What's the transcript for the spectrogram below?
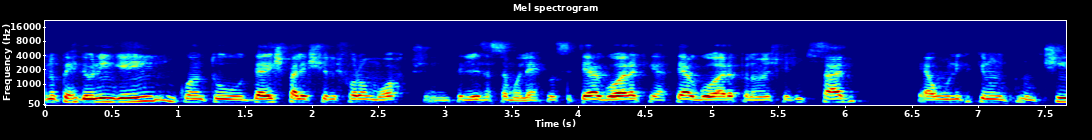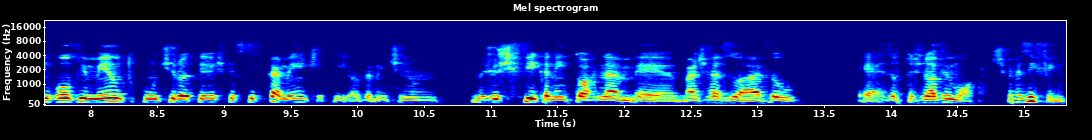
não perdeu ninguém, enquanto 10 palestinos foram mortos, entre eles essa mulher que eu citei agora, que até agora, pelo menos que a gente sabe, é a única que não, não tinha envolvimento com o tiroteio especificamente, que obviamente não, não justifica nem torna é, mais razoável é, as outras nove mortes. Mas, enfim,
